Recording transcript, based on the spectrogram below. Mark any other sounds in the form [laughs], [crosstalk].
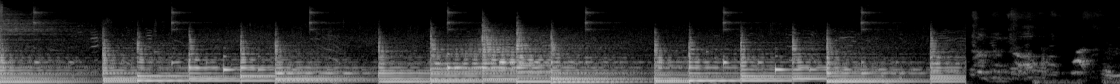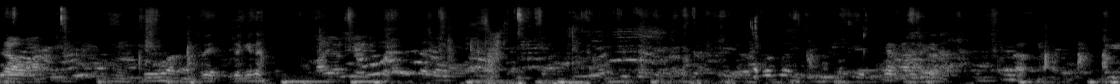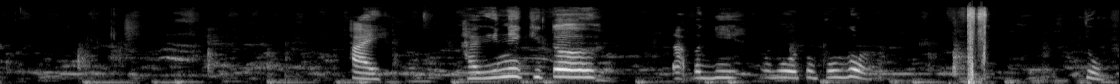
Hai. Hari ni kita nak pergi Roto Purong. Jom. Tu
